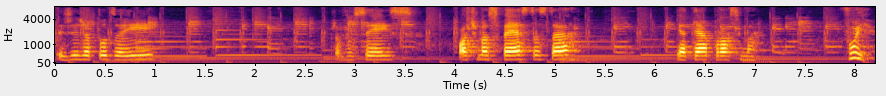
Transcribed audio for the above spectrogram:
Desejo a todos aí para vocês ótimas festas, tá? E até a próxima. Fui!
